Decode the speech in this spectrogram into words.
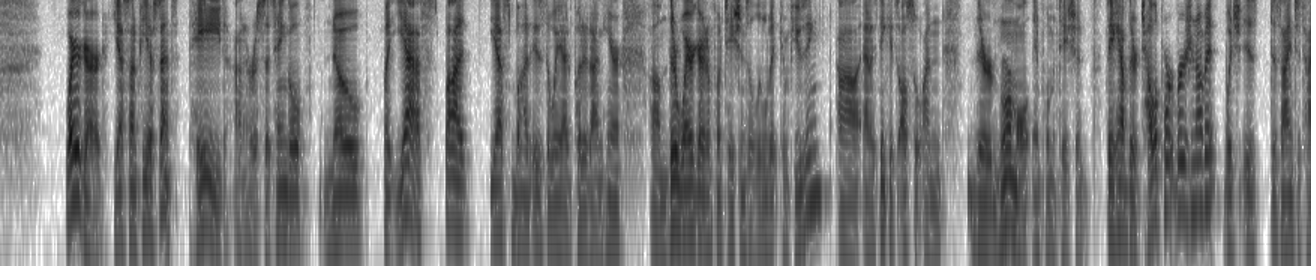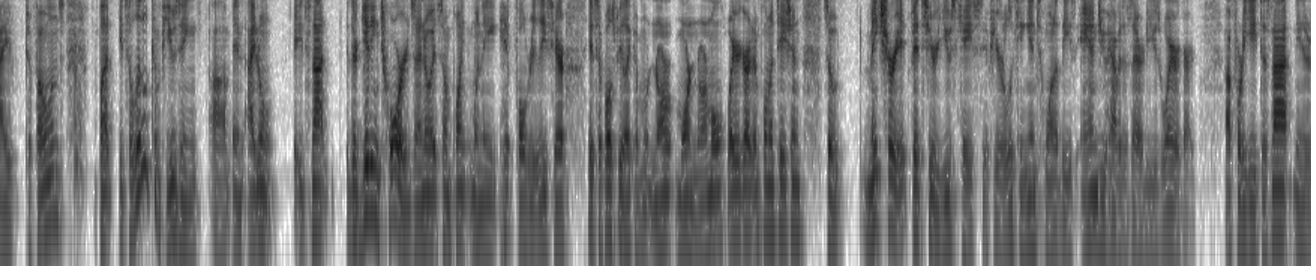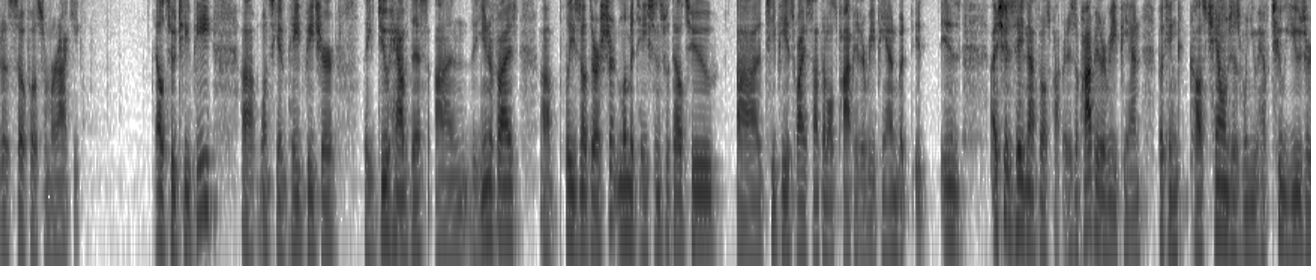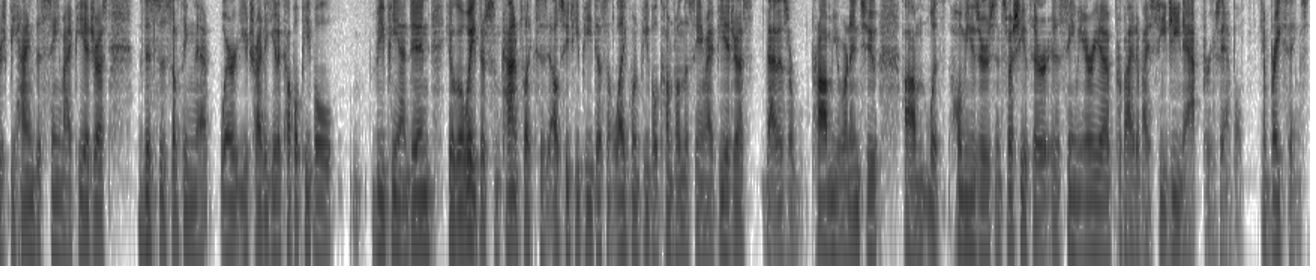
WireGuard, yes on pfSense. Paid on Arista Tangle, no, but yes, but yes, but is the way I'd put it on here. Um, their WireGuard implementation is a little bit confusing, uh, and I think it's also on their normal implementation. They have their teleport version of it, which is designed to tie to phones, but it's a little confusing, um, and I don't it's not they're getting towards i know at some point when they hit full release here it's supposed to be like a more, more normal WireGuard implementation so make sure it fits your use case if you're looking into one of these and you have a desire to use WireGuard. Uh, FortiGate does not, neither does Sophos or Meraki. L2TP, uh, once again, paid feature. They do have this on the UniFis. Uh, please note there are certain limitations with L2 uh, TP. It's why it's not the most popular VPN, but it is I should say not the most popular. It's a popular VPN, but can cause challenges when you have two users behind the same IP address. This is something that where you try to get a couple people VPN'd in, you'll go, wait, there's some conflicts as L2TP doesn't like when people come from the same IP address. That is a problem you run into um, with home users, and especially if they're in the same area provided by CGNAT, for example. Can break things.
